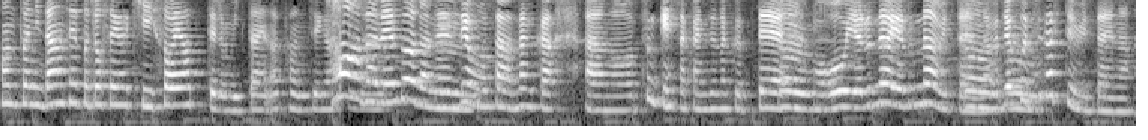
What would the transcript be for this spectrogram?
本当に男性と女性が競い合ってるみたいな感じがそうだねそうだね、うん。でもさなんかあのツンケンした感じじゃなくって、うん。もうおーやるなやるなみたいな、うんじゃあこっちだってみたいな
